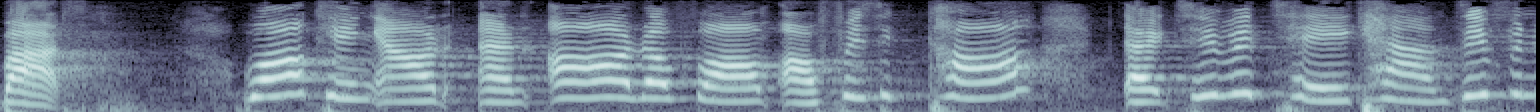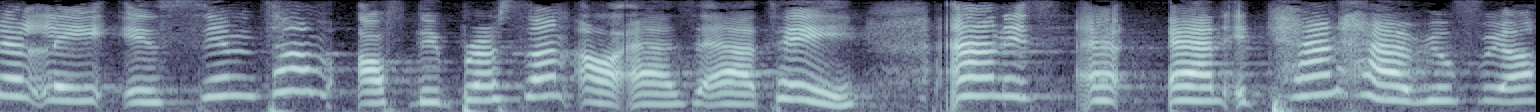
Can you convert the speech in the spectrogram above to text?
But Working out and other form of physical activity can definitely is symptom of depression or anxiety, and, it's, and it can help you feel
